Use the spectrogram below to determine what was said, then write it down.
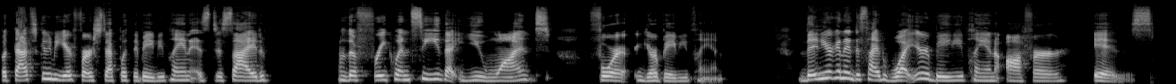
But that's going to be your first step with the baby plan is decide the frequency that you want for your baby plan. Then you're going to decide what your baby plan offer is.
